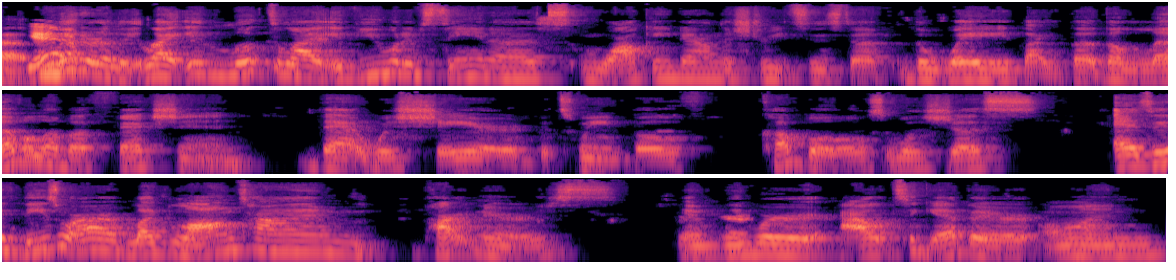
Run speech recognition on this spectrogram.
up. Yeah. Literally, like it looked like if you would have seen us walking down the streets and stuff, the way, like the the level of affection that was shared between both couples was just as if these were our like longtime partners and we were out together on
